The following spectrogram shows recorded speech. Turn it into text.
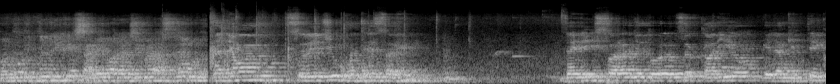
परंतु तिथं देखील साडेबाराची वेळ असल्यामुळे धन्यवाद सुरेशजी म्हात्रे साहेब. दैनिक स्वराज्य तोरणचं कार्य गेल्या कित्येक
